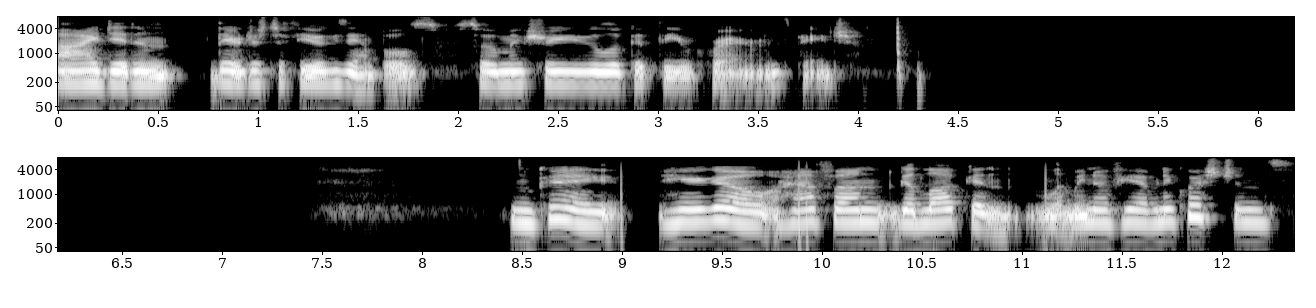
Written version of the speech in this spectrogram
I didn't. They're just a few examples, so make sure you look at the requirements page. Okay, here you go. Have fun, good luck, and let me know if you have any questions.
